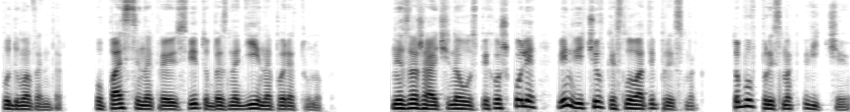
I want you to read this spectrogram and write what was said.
подумав Ендер. У пастці на краю світу без надії на порятунок. Незважаючи на успіх у школі, він відчув кислуватий присмак. То був присмак відчаю.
